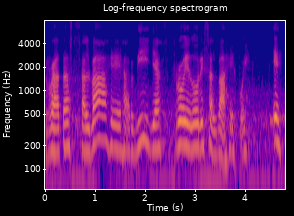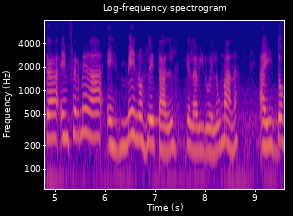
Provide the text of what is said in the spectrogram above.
ratas salvajes, ardillas, roedores salvajes, pues. Esta enfermedad es menos letal que la viruela humana. Hay dos,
